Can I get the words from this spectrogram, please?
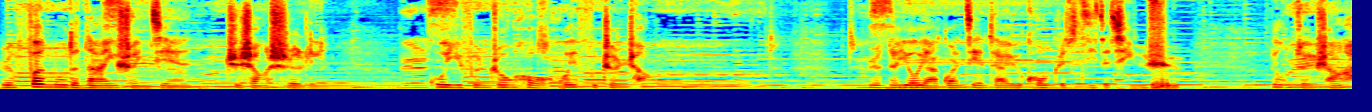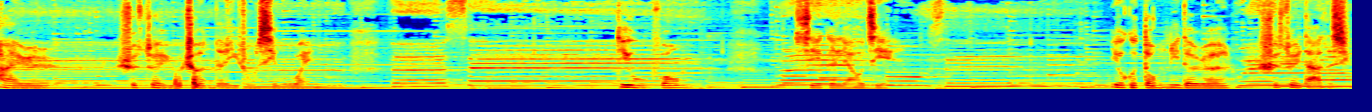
人愤怒的那一瞬间，智商失灵。过一分钟后恢复正常。人的优雅关键在于控制自己的情绪。用嘴伤害人，是最愚蠢的一种行为。第五封，写给了解。有个懂你的人是最大的幸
